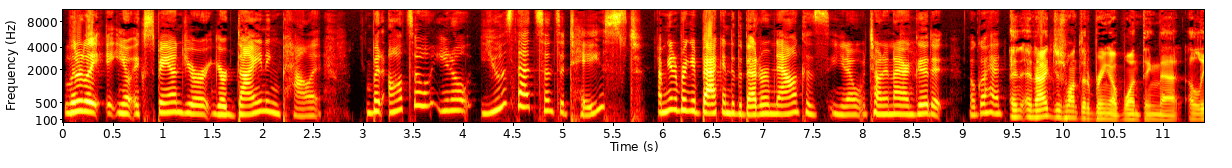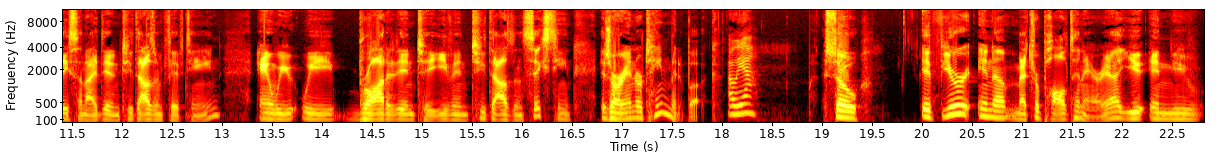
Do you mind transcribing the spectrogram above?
Literally you know expand your your dining palate but also you know use that sense of taste. I'm going to bring it back into the bedroom now because you know tony and i are good at oh go ahead. And, and I just wanted to bring up one thing that Elise and I did in 2015, and we we brought it into even 2016 is our entertainment book. oh yeah. So if you're in a metropolitan area, you and you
